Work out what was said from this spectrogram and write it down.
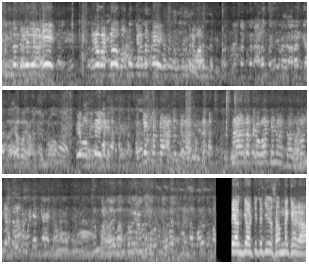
सुंदर झालेली आहे बरं वाटलं बाबू काय करते अरे वा हे बाबू इकडे, इकडे. अध्यक्षांचा आनंद झाला. तर वाद घेणार? हरवून घेतला. अगदी अटीतटीचा सामना खेळला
